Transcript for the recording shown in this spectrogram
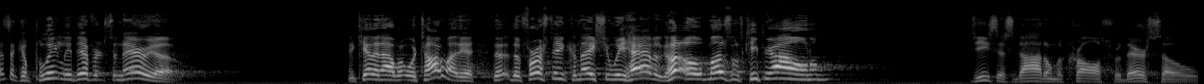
That's a completely different scenario. And Kelly and I, what we're talking about here, the, the first inclination we have is, uh oh, Muslims, keep your eye on them. Jesus died on the cross for their soul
